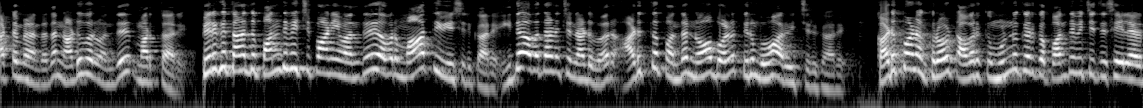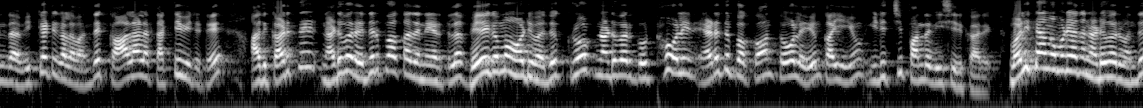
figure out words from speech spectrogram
ஆட்டம் இழந்ததை நடுவர் வந்து மறுத்தாரு. பிறகு தனது பந்து வீச்சு பாணியை வந்து அவர் மாத்தி வீசியிருக்காரு. இதை அவதானிச்ச நடுவர் அடுத்த பந்தை நோபால் திரும்பவும் அறிவிச்சிருக்காரு. கடுப்பான குரோட் அவருக்கு முன்னுக்கு இருக்க பந்து வீச்சு திசையில் இருந்த விக்கெட்டுகளை வந்து காலால் தட்டி விட்டுட்டு அதுக்கு அடுத்து நடுவர் எதிர்பார்க்காத நேரத்தில் வேகமாக ஓடி வந்து குரோப் நடுவர் குட்ஹோலின் இடது பக்கம் தோலையும் கையையும் இடிச்சு பந்த வீசியிருக்காரு. வழி தாங்க முடியாத நடுவர் வந்து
